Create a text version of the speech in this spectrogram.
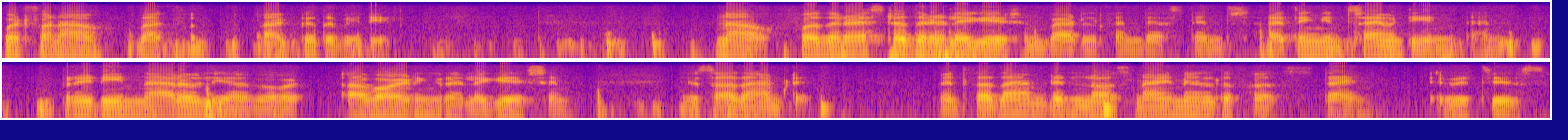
But for now, back, back to the video. Now, for the rest of the relegation battle contestants, I think in 17 and pretty narrowly avo avoiding relegation is Southampton. When Southampton lost 9-0 the first time, which is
